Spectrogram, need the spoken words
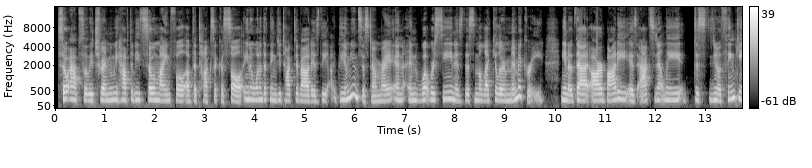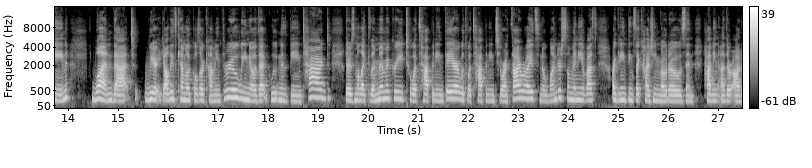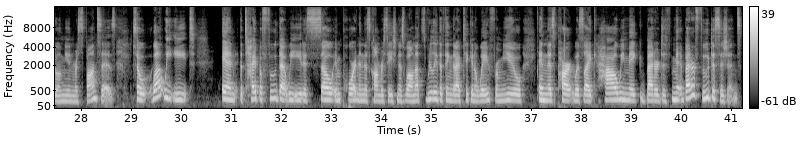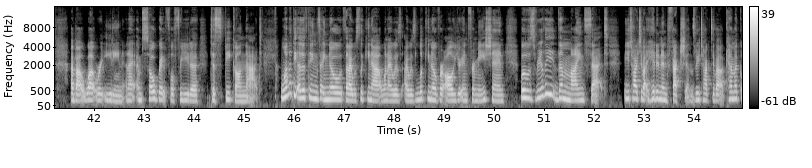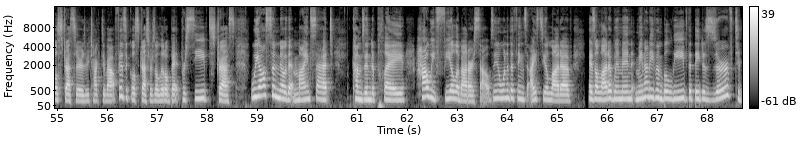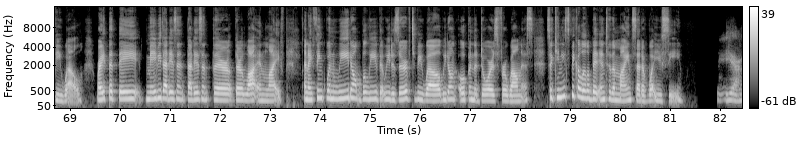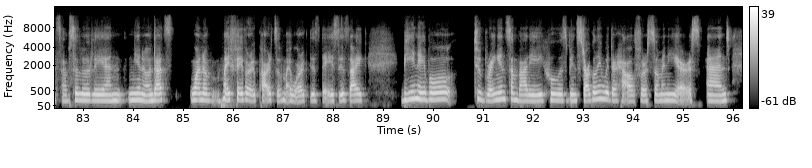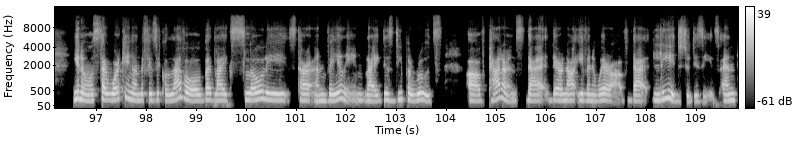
So absolutely true. I mean, we have to be so mindful of the toxic assault. You know, one of the things you talked about is the the immune system, right? And and what we're seeing is this molecular mimicry. You know, that our body is accidentally just you know thinking one that we're all these chemicals are coming through. We know that gluten is being tagged. There's molecular mimicry to what's happening there with what's happening to our thyroids. No wonder so many of us are getting things like hashimoto's and having other autoimmune responses. So what we eat and the type of food that we eat is so important in this conversation as well. And that's really the thing that I've taken away from you in this part was like how we make better de- better food decisions about what we're eating. And I, I'm so grateful for you to to speak on that. One of the other things I know that I was looking at when I was I was looking over all your information, but it was really the mindset. You talked about hidden infections. We talked about chemical stressors. We talked about physical stressors a little bit, perceived stress. We also know that mindset comes into play, how we feel about ourselves. You know, one of the things I see a lot of is a lot of women may not even believe that they deserve to be well, right? That they maybe that isn't that isn't their their lot in life. And I think when we don't believe that we deserve to be well, we don't open the doors for wellness. So can you speak a little bit into the mindset of what you see? Yes, absolutely. And you know, that's one of my favorite parts of my work these days is like being able to bring in somebody who has been struggling with their health for so many years and you know start working on the physical level but like slowly start unveiling like these deeper roots of patterns that they're not even aware of that lead to disease and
